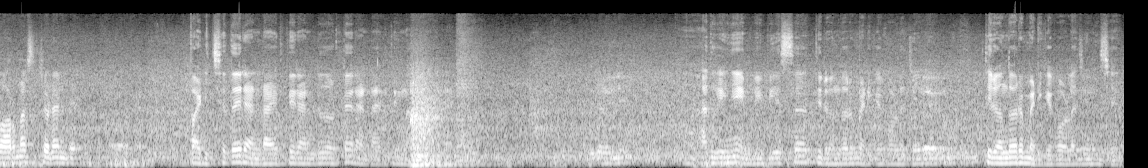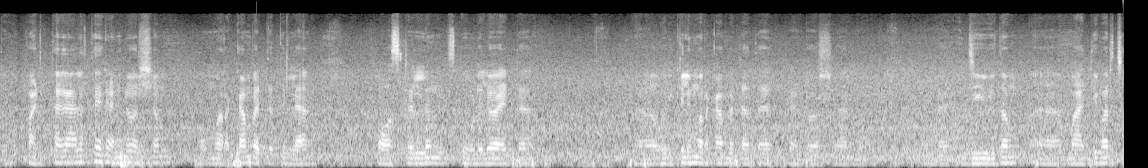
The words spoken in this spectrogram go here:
former student പഠിച്ചത് രണ്ടായിരത്തി രണ്ട് തൊട്ട് രണ്ടായിരത്തി നാല് അത് കഴിഞ്ഞ് M B B S Thiruvananthapuram medical കോളേജിൽ തിരുവനന്തപുരം മെഡിക്കൽ കോളേജിൽ നിന്ന് ചെയ്തു പഠിത്ത കാലത്തെ രണ്ട് വർഷം മറക്കാൻ പറ്റത്തില്ല ഹോസ്റ്റലിലും സ്കൂളിലുമായിട്ട് uh, ഒരിക്കലും മറക്കാൻ പറ്റാത്ത രണ്ട് വർഷമായിരുന്നു ജീവിതം uh, മാറ്റിമറിച്ച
